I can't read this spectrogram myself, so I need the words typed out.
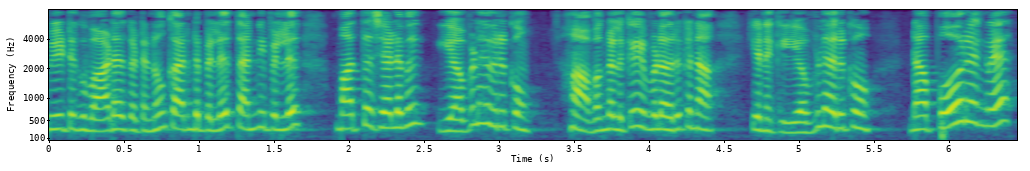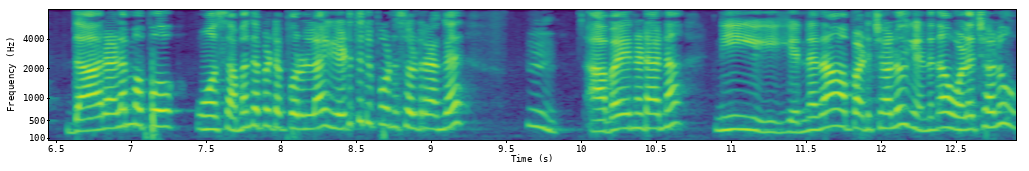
வீட்டுக்கு வாடகை கட்டணும் கரண்ட் பில்லு தண்ணி பில்லு மற்ற செலவு எவ்வளோ இருக்கும்? அவங்களுக்கு இவ்வளோ இருக்குண்ணா. எனக்கு எவ்வளோ இருக்கும்? நான் போகிறேங்க தாராளமாக போ. உன் சம்மந்தப்பட்ட பொருளாக எடுத்துகிட்டு போன்னு சொல்கிறாங்க ம் அவ என்னடானா நீ என்னதான் படித்தாலும் என்னதான் உழைச்சாலும்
